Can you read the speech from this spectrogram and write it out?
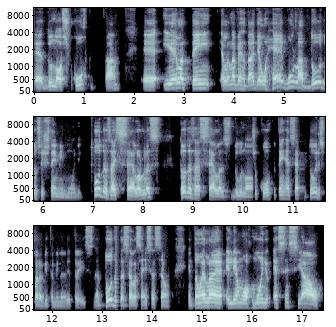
é, do nosso corpo, tá? É, e ela tem, ela na verdade é o regulador do sistema imune todas as células, todas as células do nosso corpo têm receptores para a vitamina D3, né? Todas as células sem exceção. Então, ela é, ele é um hormônio essencial,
